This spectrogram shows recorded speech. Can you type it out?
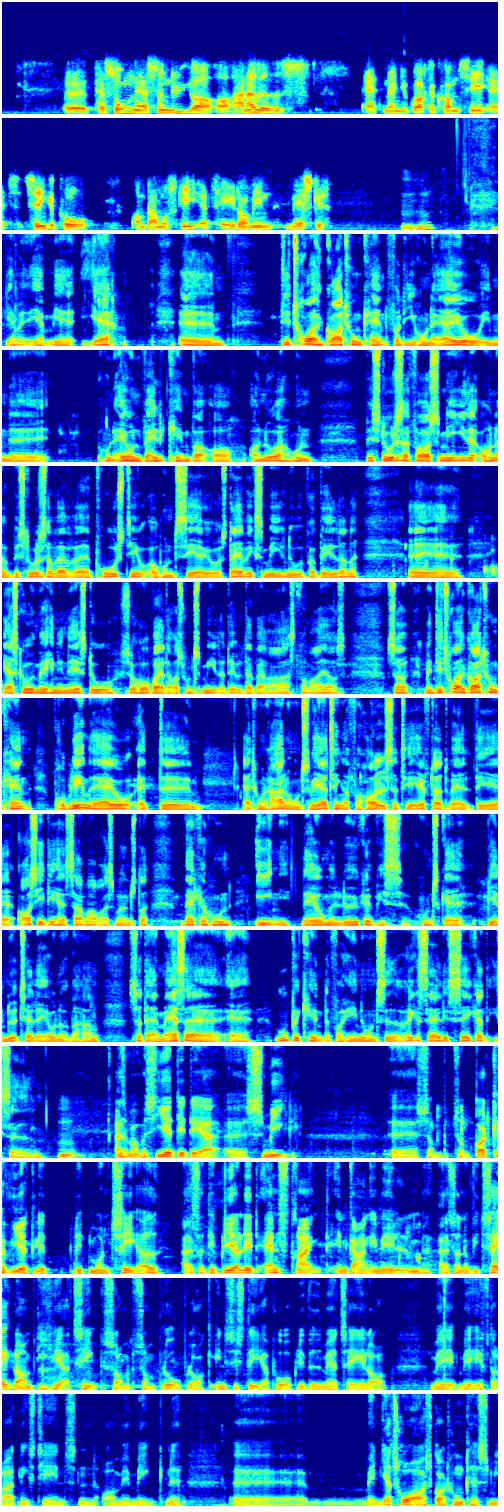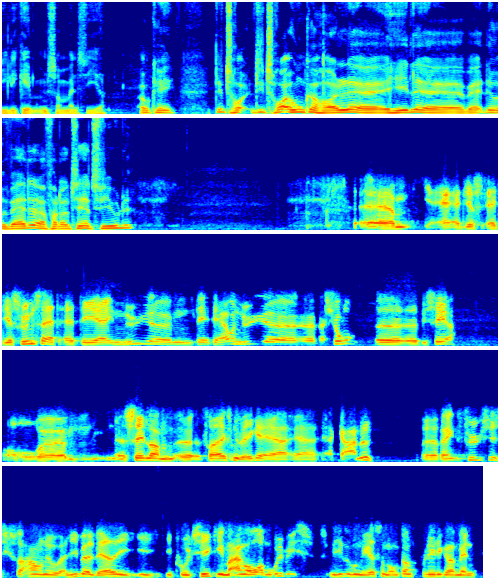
Øh, personen er så ny og, og anderledes, at man jo godt kan komme til at tænke på, om der måske er tale om en maske. Jamen, jamen ja, ja. Øh, det tror jeg godt, hun kan, fordi hun er jo en, øh, hun er jo en valgkæmper, og, og nu har hun besluttet sig for at smile, og hun har besluttet sig for at være positiv, og hun ser jo stadigvæk smilende ud på billederne. Øh, jeg skal ud med hende i næste uge, så håber jeg da også, hun smiler. Det vil da være rarest for mig også. Så, men det tror jeg godt, hun kan. Problemet er jo, at, øh, at hun har nogle svære ting at forholde sig til efter et valg. Det er også i de her samarbejdsmønstre. Hvad kan hun egentlig lave med Lykke, hvis hun skal bliver nødt til at lave noget med ham? Så der er masser af, af ubekendte for hende. Hun sidder jo ikke særlig sikkert i sadlen. Mm. Altså man må sige, at det der øh, smil, øh, som, som godt kan virke lidt, lidt monteret, altså det bliver lidt anstrengt en gang imellem. Altså når vi taler om de her ting, som, som Blå Blok insisterer på at blive ved med at tale om, med, med efterretningstjenesten og med minkene. Øh, men jeg tror også godt, hun kan smile igennem, som man siger. Okay. Det tror, de tror, hun kan holde øh, hele øh, valget ud. Hvad er det, der får dig til at tvivle? Øhm, ja, at jeg, at jeg synes, at, at det er en ny, øh, det, det er jo en ny øh, version, øh, vi ser. Og øh, selvom øh, Frederiksen jo ikke er, er, er gammel øh, rent fysisk, så har hun jo alligevel været i, i, i politik i mange år, og muligvis smilede hun mere som ungdomspolitiker, men,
